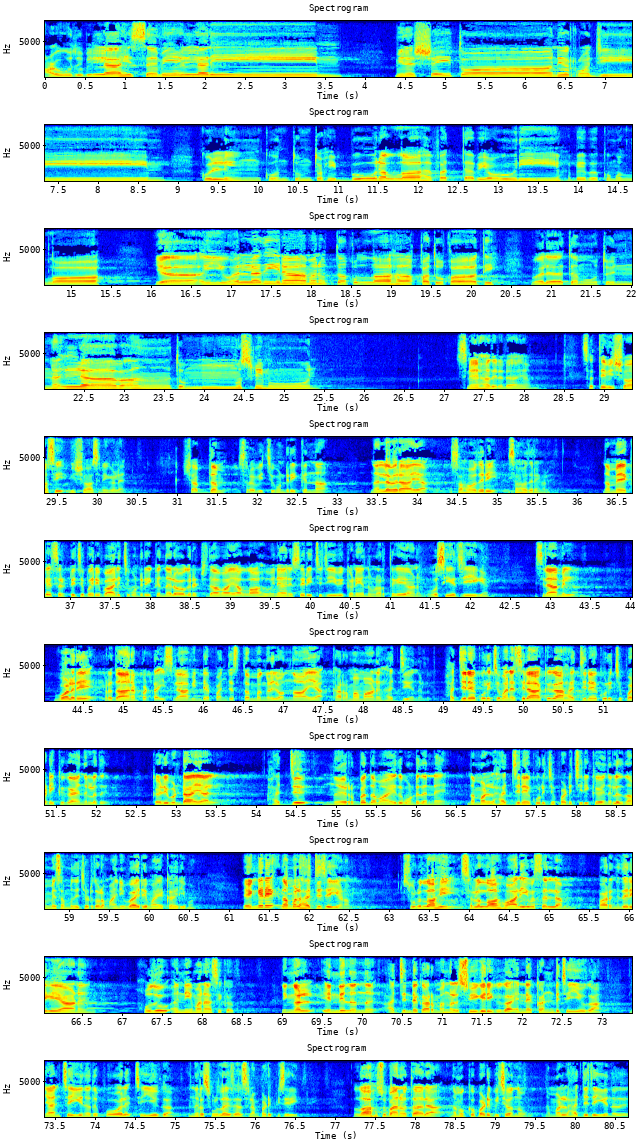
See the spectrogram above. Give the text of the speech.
أعوذ بالله السميع العليم من الشيطان الرجيم قل إن كنتم تحبون الله فاتبعوني يحببكم الله يا أيها الذين آمنوا اتقوا الله حق تقاته ولا تموتن إلا وأنتم مسلمون സ്നേഹാദരരായ സത്യവിശ്വാസി വിശ്വാസിനികളെ ശബ്ദം ശ്രവിച്ചുകൊണ്ടിരിക്കുന്ന നല്ലവരായ സഹോദരി സഹോദരങ്ങളെ നമ്മയൊക്കെ സൃഷ്ടിച്ച് പരിപാലിച്ചു കൊണ്ടിരിക്കുന്ന ലോകരക്ഷിതാവായ അള്ളാഹുവിനെ അനുസരിച്ച് ജീവിക്കണേ എന്ന് ഉണർത്തുകയാണ് വസീത് ചെയ്യുക. ഇസ്ലാമിൽ വളരെ പ്രധാനപ്പെട്ട ഇസ്ലാമിന്റെ പഞ്ചസ്തംഭങ്ങളിൽ ഒന്നായ കർമ്മമാണ് ഹജ്ജ് എന്നുള്ളത്. ഹജ്ജിനെ കുറിച്ച് മനസ്സിലാക്കുക ഹജ്ജിനെ കുറിച്ച് പഠിക്കുക എന്നുള്ളത് കഴിവുണ്ടായാൽ ഹജ്ജ് നിർബന്ധമായതുകൊണ്ട് തന്നെ നമ്മൾ ഹജ്ജിനെ കുറിച്ച് പഠിച്ചിരിക്കുക എന്നുള്ളത് നമ്മെ സംബന്ധിച്ചിടത്തോളം അനിവാര്യമായ കാര്യമാണ്. എങ്ങനെ നമ്മൾ ഹജ്ജ് ചെയ്യണം? റസൂലുള്ളാഹി സലല്ലാഹു അലൈ വസല്ലം പറഞ്ഞു തരികയാണ് ഹുദു അന്നി മനാസിക്കു നിങ്ങൾ എന്നിൽ നിന്ന് ഹജ്ജിന്റെ കർമ്മങ്ങൾ സ്വീകരിക്കുക എന്നെ കണ്ട് ചെയ്യുക ഞാൻ ചെയ്യുന്നത് പോലെ ചെയ്യുക എന്ന് റസൂൽ സ്വലം പഠിപ്പിച്ചിരിക്കും അള്ളാഹു സുബാനോ താല നമുക്ക് പഠിപ്പിച്ചു തന്നു നമ്മൾ ഹജ്ജ് ചെയ്യുന്നത്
